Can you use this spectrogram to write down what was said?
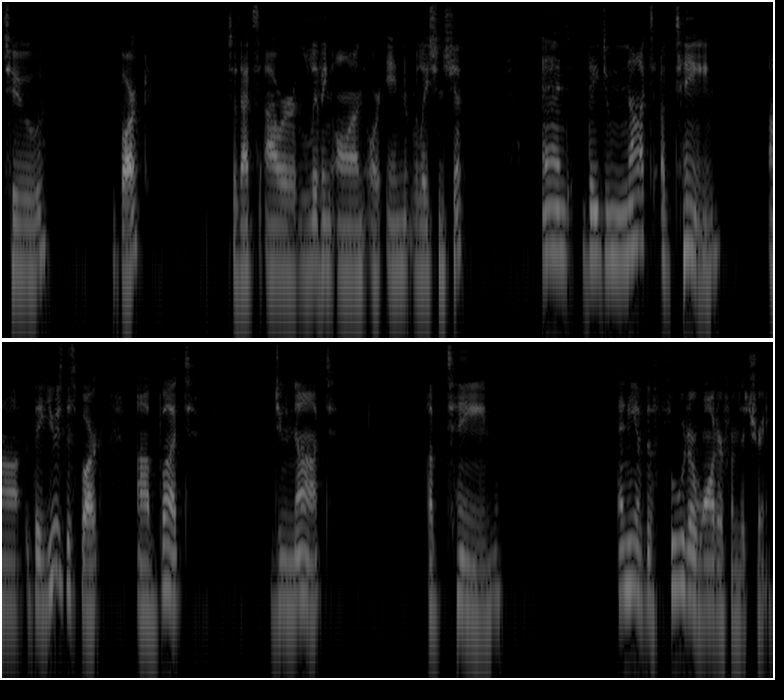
to bark. So that's our living on or in relationship. And they do not obtain, uh, they use this bark, uh, but do not obtain any of the food or water from the tree.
